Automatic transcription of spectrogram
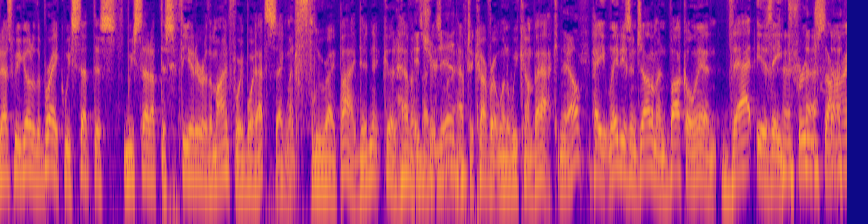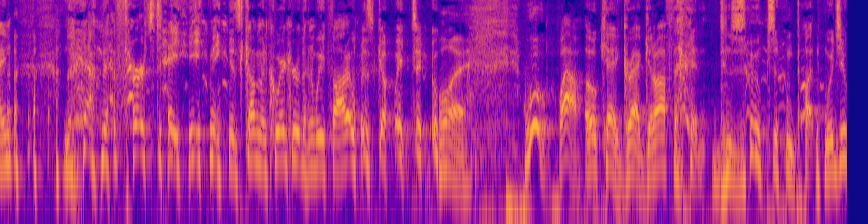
But as we go to the break, we set this we set up this theater of the mind for you. Boy, that segment flew right by, didn't it? Good heavens! It I sure guess I'm gonna did. have to cover it when we come back. Yep. Hey, ladies and gentlemen, buckle in. That is a true sign that Thursday evening is coming quicker than we thought it was going to. Boy. Woo! Wow. Okay, Greg, get off that zoom zoom button, would you?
